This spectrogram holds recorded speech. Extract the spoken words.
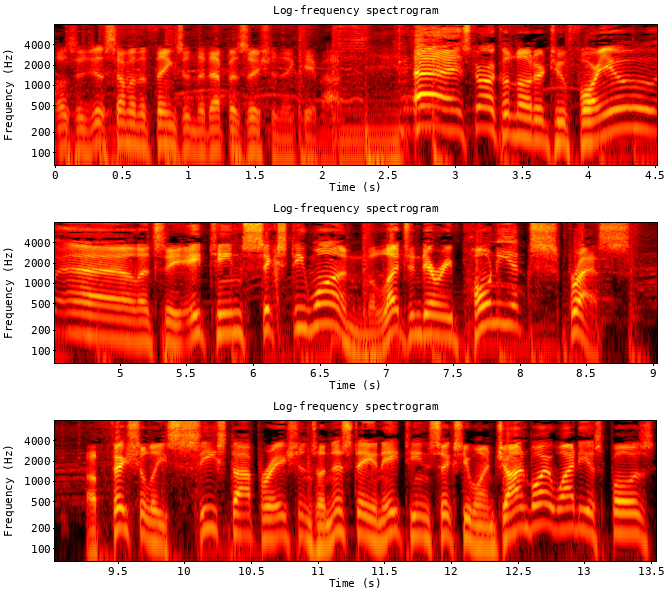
Those are just some of the things in the deposition that came out. Uh, historical note or two for you. Uh, let's see. 1861, the legendary Pony Express officially ceased operations on this day in 1861. John Boy, why do you suppose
